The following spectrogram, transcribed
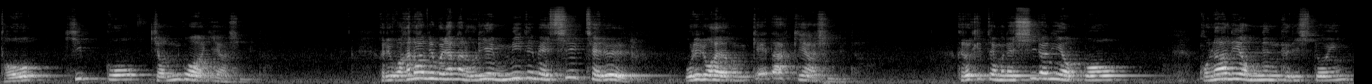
더욱 깊고 견고하게 하십니다. 그리고 하나님을 향한 우리의 믿음의 실체를 우리로 하여금 깨닫게 하십니다. 그렇기 때문에 시련이 없고 고난이 없는 그리스도인,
